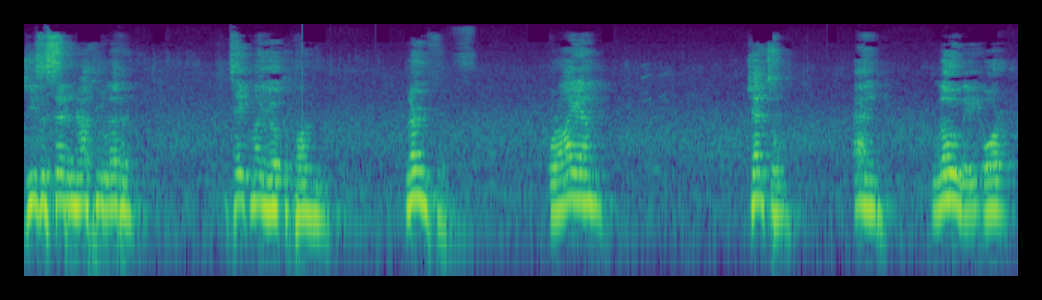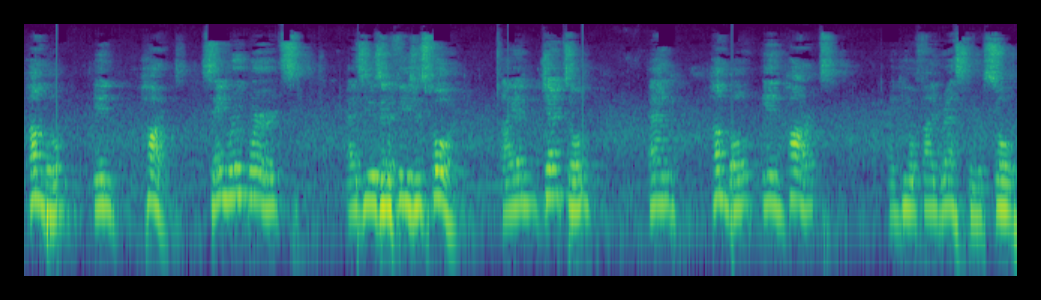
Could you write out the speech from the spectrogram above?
Jesus said in Matthew 11, Take my yoke upon you. Learn from me. For I am gentle and lowly or humble in heart. Same root words as used in Ephesians 4. I am gentle and humble in heart, and you will find rest for your souls.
